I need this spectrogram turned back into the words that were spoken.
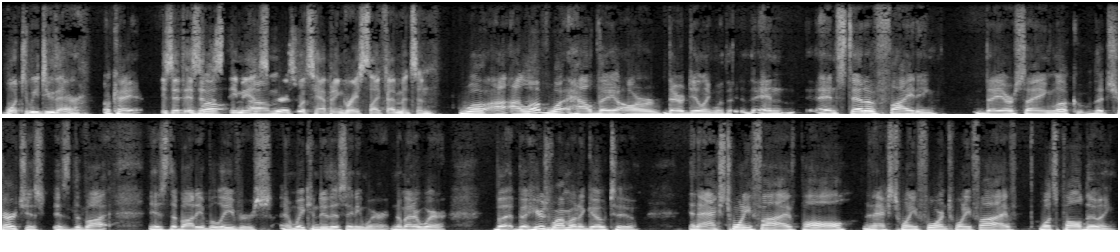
What do we do there? Okay, is it is well, it the same answer um, as what's happening Grace Life Edmonton? Well, I, I love what how they are they're dealing with it, and instead of fighting, they are saying, "Look, the church is is the is the body of believers, and we can do this anywhere, no matter where." But but here's where I'm going to go to. In Acts 25, Paul, in Acts 24 and 25, what's Paul doing?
